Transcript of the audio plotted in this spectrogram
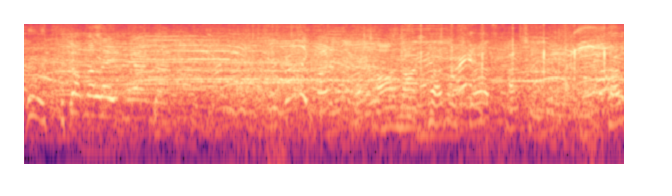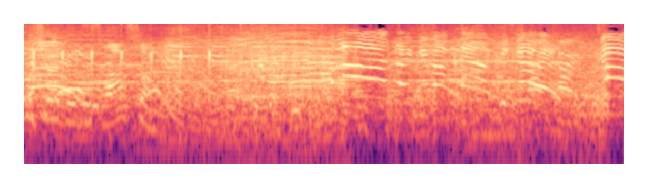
Got my lead now. really good at that. Oh no, purple shirt's catching. Purple shirt did this last time. Come don't give up now. Keep going. Go.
